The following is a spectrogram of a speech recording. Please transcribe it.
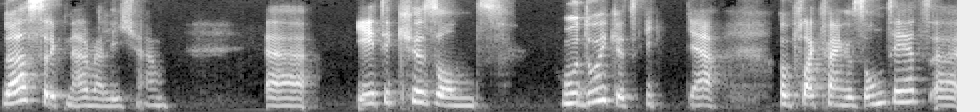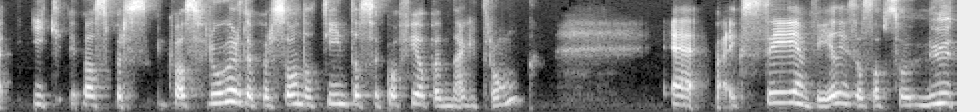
luister ik naar mijn lichaam? Uh, eet ik gezond? Hoe doe ik het? Ik, ja, op vlak van gezondheid, uh, ik, was ik was vroeger de persoon dat tien tassen koffie op een dag dronk. Eh, wat extreem veel is, dat is absoluut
